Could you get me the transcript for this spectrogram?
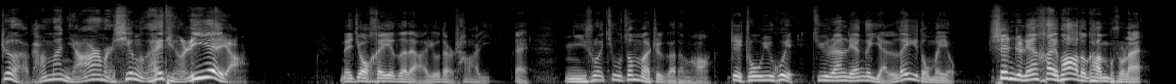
这他妈娘们性子还挺烈呀！那叫黑子的有点诧异。哎，你说就这么折腾哈，这周玉慧居然连个眼泪都没有，甚至连害怕都看不出来。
